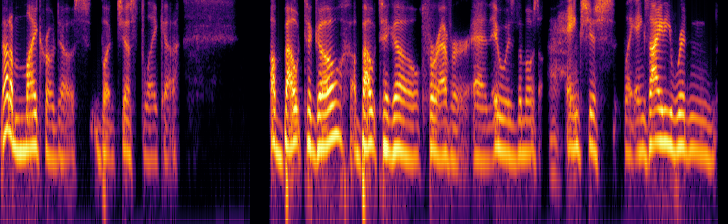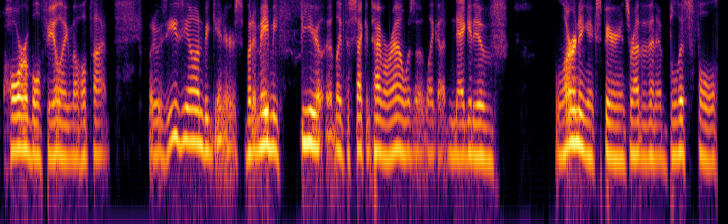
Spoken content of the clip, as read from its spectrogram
not a micro dose but just like a about to go, about to go forever. And it was the most ah. anxious, like anxiety ridden, horrible feeling the whole time. But it was easy on beginners, but it made me feel like the second time around was a, like a negative learning experience rather than a blissful,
